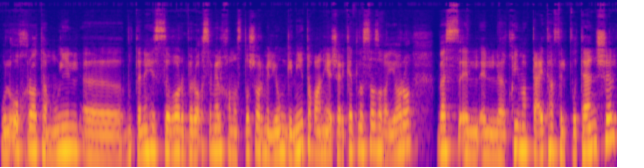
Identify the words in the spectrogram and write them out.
والأخرى تمويل آه، متناهي الصغر برأس مال 15 مليون جنيه. طبعا هي شركات لسه صغيرة بس القيمة بتاعتها في ال potential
